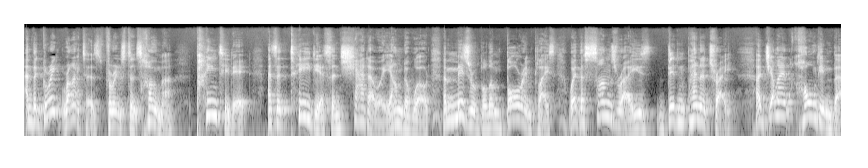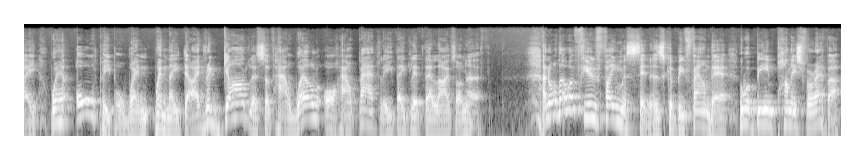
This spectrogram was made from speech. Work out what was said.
And the Greek writers, for instance Homer, painted it as a tedious and shadowy underworld, a miserable and boring place where the sun's rays didn't penetrate, a giant holding bay where all people went when they died, regardless of how well or how badly they'd lived their lives on earth. And although a few famous sinners could be found there who were being punished forever,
